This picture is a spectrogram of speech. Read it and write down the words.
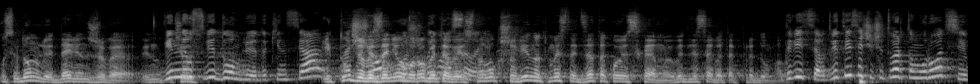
усвідомлює, де він живе. Він чи не ус- усвідомлює до кінця. І на тут же ви що за нього можливо робите населення. висновок, що він от мислить за такою схемою. Ви для себе так придумали. Дивіться, в 2004 році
